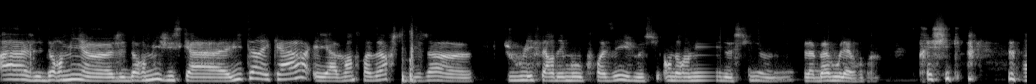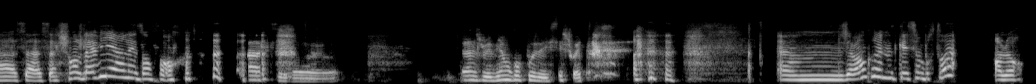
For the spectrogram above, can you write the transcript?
Ah, j'ai dormi, euh, j'ai dormi jusqu'à 8h15 et à 23h, j'étais déjà, euh, je voulais faire des mots croisés et je me suis endormie dessus, euh, la bave aux lèvres. Très chic. Ah, ça, ça, change la vie, hein, les enfants. ah, Là, je vais bien me reposer, c'est chouette. J'avais encore une autre question pour toi. Alors,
